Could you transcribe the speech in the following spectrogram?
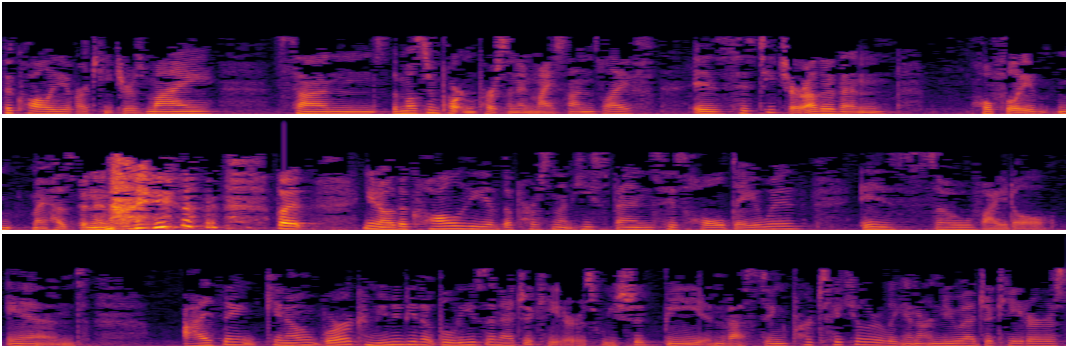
the quality of our teachers. My son's, the most important person in my son's life is his teacher, other than hopefully my husband and I. but, you know, the quality of the person that he spends his whole day with is so vital. And I think, you know, we're a community that believes in educators. We should be investing particularly in our new educators.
